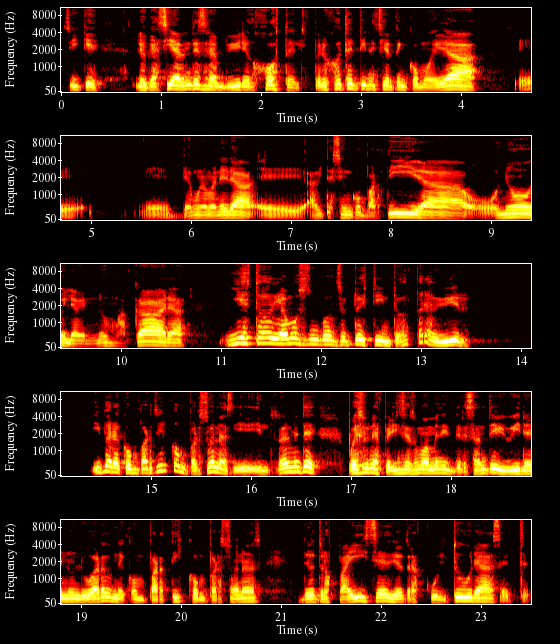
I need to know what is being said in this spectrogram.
¿sí? Que lo que hacían antes era vivir en hostels, pero el hostel tiene cierta incomodidad, eh, eh, de alguna manera eh, habitación compartida o no, y la no es más cara. Y esto, digamos, es un concepto distinto, es para vivir y para compartir con personas. Y, realmente puede ser una experiencia sumamente interesante vivir en un lugar donde compartís con personas de otros países, de otras culturas, etc.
